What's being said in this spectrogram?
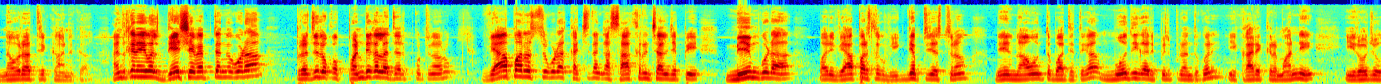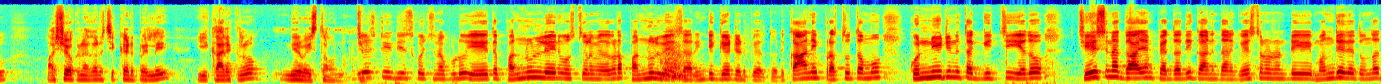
నవరాత్రి కానుక. అందుకని ఇవాళ దేశవ్యాప్తంగా కూడా ప్రజలు ఒక పండుగలా జరుపుకుంటున్నారు. వ్యాపారస్తులు కూడా ఖచ్చితంగా సహకరించాలని చెప్పి మేము కూడా మరి వ్యాపారస్తులకు విజ్ఞప్తి చేస్తున్నాం. నేను నా వంతు బాధ్యతగా మోదీ గారి పిలుపునందుకొని ఈ కార్యక్రమాన్ని ఈరోజు అశోక్ నగర్ చిక్కడపల్లి ఈ కార్యక్రమం నిర్వహిస్తూ ఉన్నాం. జిఎస్టీ తీసుకొచ్చినప్పుడు ఏదైతే పన్నులు లేని వస్తువుల మీద కూడా పన్నులు వేశారు ఇంటిగ్రేటెడ్ పేరుతోటి. కానీ ప్రస్తుతము కొన్నిటిని తగ్గించి ఏదో చేసిన గాయం పెద్దది కానీ దానికి వేస్తున్నటువంటి మందు ఏదైతే ఉందో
